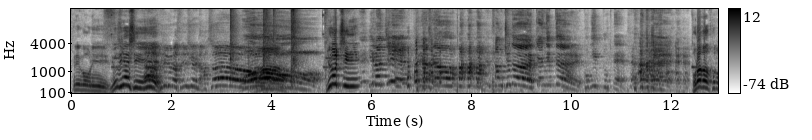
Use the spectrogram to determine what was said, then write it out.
그리고 우리 윤승현 씨. 비디오 봤어 1시간이다. 박수! 아. 윤호씨 이렇지. 안녕하세요. 상추들 깻잎들 고기 뷔페. 네. 돌아가 코너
